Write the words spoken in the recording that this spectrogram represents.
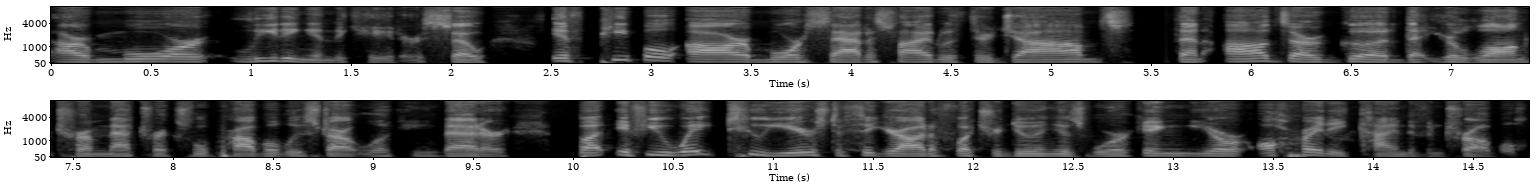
are more leading indicators. So if people are more satisfied with their jobs, then odds are good that your long-term metrics will probably start looking better. But if you wait two years to figure out if what you're doing is working, you're already kind of in trouble.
